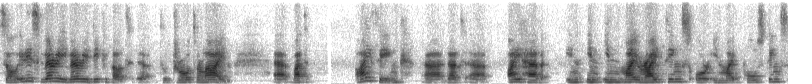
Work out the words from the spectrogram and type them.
So it is very, very difficult uh, to draw the line. Uh, but I think uh, that uh, I have in, in, in my writings or in my postings,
